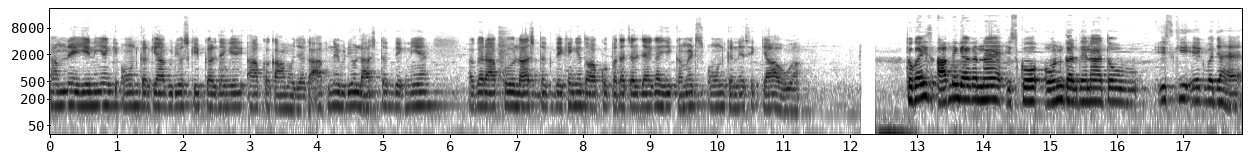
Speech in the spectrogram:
हमने ये नहीं है कि ऑन करके आप वीडियो स्किप कर देंगे, आपका काम हो जाएगा। आपने वीडियो लास्ट तक देखनी है। अगर आपको लास्ट तक देखेंगे तो आपको पता चल जाएगा ये कमेंट्स ऑन करने से क्या होगा तो गाइज़ आपने क्या करना है? इसको ऑन कर देना है तो इसकी एक वजह है,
